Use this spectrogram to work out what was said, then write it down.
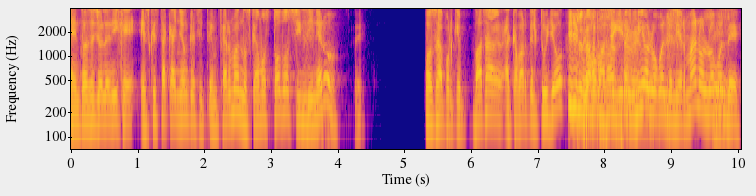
Entonces yo le dije, es que está cañón que si te enfermas nos quedamos todos sin dinero. Sí. O sea, porque vas a acabarte el tuyo Y luego luego va a vas a seguir el mío, luego el de mi hermano, luego Sí. el de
